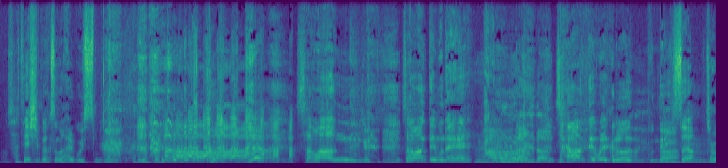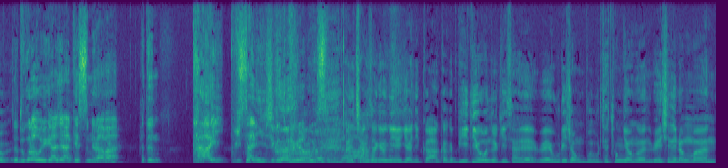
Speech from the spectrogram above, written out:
어, 사태의 심각성을 알고 있습니다. 상황 상황 때문에 바보는 아니다. 상황 때문에 그런 분들이 아, 있어요. 음. 저- 저 누구라고 얘기하지 않겠습니다만 하여튼 다 이- 비슷한 인식을 공유하고 있습니다. 아니, 창석형이 얘기하니까 아까 그 미디어 오늘 기사에 왜 우리 정부, 우리 대통령은 외신이랑만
